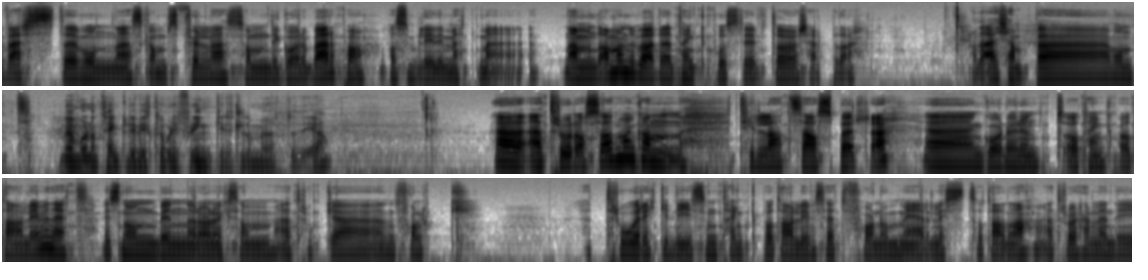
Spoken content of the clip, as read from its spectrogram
verste, vonde, skamsfulle som de går og bærer på, og så blir de møtt med Nei, men da må du bare tenke positivt og skjerpe deg. Og Det er kjempevondt. Men hvordan tenker du vi skal bli flinkere til å møte de, ja? Jeg, jeg tror også at man kan tillate seg å spørre. Eh, går du rundt og tenker på å ta livet ditt? Hvis noen begynner å liksom Jeg tror ikke folk Jeg tror ikke de som tenker på å ta livet sitt, får noe mer lyst til å ta det. da. Jeg tror heller de,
